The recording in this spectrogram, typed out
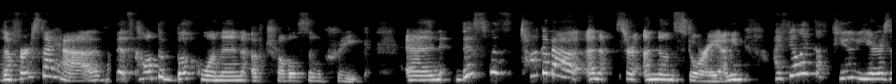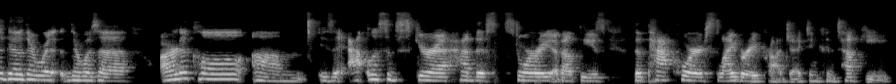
The first I have, it's called The Book Woman of Troublesome Creek. And this was talk about a sort of unknown story. I mean, I feel like a few years ago there were there was a article um, is it atlas obscura had this story about these the packhorse library project in kentucky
